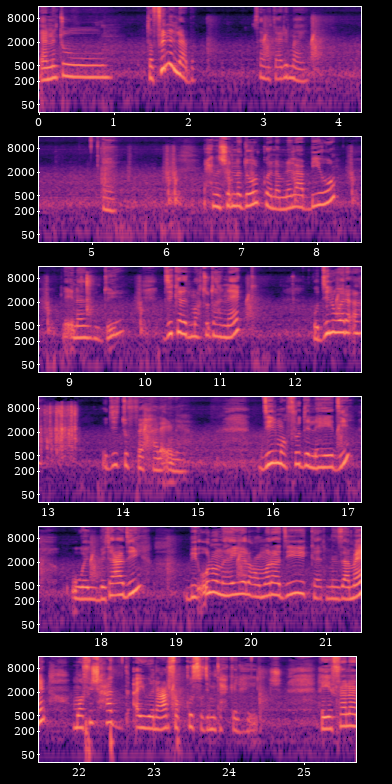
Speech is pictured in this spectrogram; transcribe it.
يعني أنتوا طب فين اللعبة؟ استنى تعالي معايا. اهي. إحنا شلنا دول كنا بنلعب بيهم. لقينا دي. دي كانت محطوطة هناك ودي الورقة ودي التفاحة لقيناها. دي المفروض اللي هي دي والبتاعة دي بيقولوا إن هي العمارة دي كانت من زمان وما فيش حد أيوه أنا عارفة القصة دي متحكيلهاش هي فعلا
